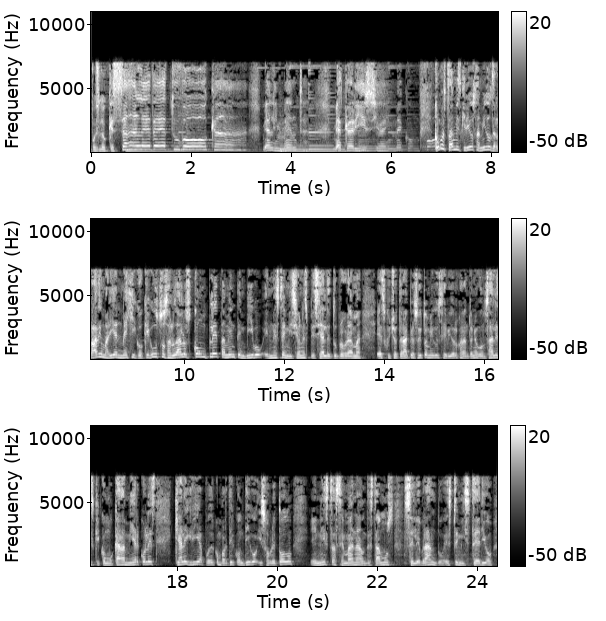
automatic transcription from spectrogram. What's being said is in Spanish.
pues lo que sale de tu boca me alimenta, me acaricia y me conforta. ¿Cómo están mis queridos amigos de Radio María en México? Qué gusto saludarlos completamente en vivo en esta emisión especial de tu programa Escuchoterapia. Soy tu amigo y servidor Juan Antonio González, que como cada miércoles, qué alegría poder compartir contigo y sobre todo en esta semana donde estamos celebrando este misterio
